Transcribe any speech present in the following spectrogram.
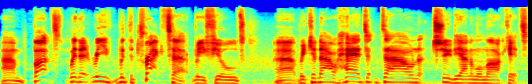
Um, but with it with the tractor refueled, uh, we can now head down to the animal market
